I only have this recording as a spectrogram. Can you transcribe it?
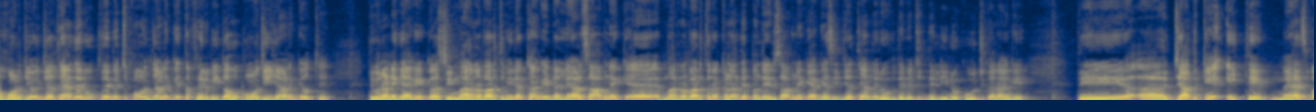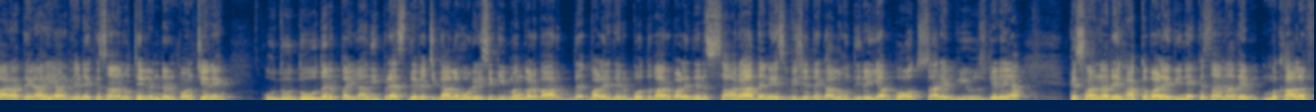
ਹੁਣ ਜੇ ਉਹ ਜਥਿਆਂ ਦੇ ਰੂਪ ਦੇ ਵਿੱਚ ਪਹੁੰਚ ਜਾਣਗੇ ਤਾਂ ਫਿਰ ਵੀ ਤਾਂ ਉਹ ਪਹੁੰਚ ਹੀ ਜਾਣਗੇ ਉੱਥੇ। ਤੇ ਉਹਨਾਂ ਨੇ ਕਿਹਾ ਕਿ ਅਸੀਂ ਮਰਨ ਵਰਤ ਵੀ ਰੱਖਾਂਗੇ ਡੱਲੇਵਾਲ ਸਾਹਿਬ ਨੇ ਕਿ- ਮਰਨ ਵਰਤ ਰੱਖਣਾ ਤੇ ਪੰਧੇਰ ਸਾਹਿਬ ਨੇ ਕਿਹਾ ਕਿ ਅਸੀਂ ਜਥਿਆਂ ਦੇ ਰੂਪ ਦੇ ਵਿੱਚ ਦਿੱਲੀ ਨੂੰ ਕੂਚ ਕਰਾਂਗੇ। ਤੇ ਅਹ, ਜਦ ਕਿ ਇੱਥੇ ਮਹਿਜ਼ 12 13000 ਜਿਹੜੇ ਕਿਸਾਨ ਉੱਥੇ ਲੰਡਨ ਪਹੁੰਚੇ ਨੇ ਉਦੋਂ 2 ਦਿਨ ਪਹਿਲਾਂ ਦੀ ਪ੍ਰੈਸ ਦੇ ਵਿੱਚ ਗੱਲ ਹੋ ਰਹੀ ਸੀਗੀ, ਮੰਗਲਵਾਰ ਵਾਲੇ ਦਿਨ, ਬੁੱਧਵਾਰ ਵਾਲੇ ਦਿਨ ਸਾਰਾ ਦਿਨ ਇਸ ਵਿਸ਼ੇ ਤੇ ਗੱਲ ਹੁੰਦੀ ਰਹੀ ਆ। ਬਹੁਤ ਸਾਰੇ ਵਿਊਜ਼ ਜਿਹੜੇ ਆ, ਕਿਸਾਨਾਂ ਦੇ ਹੱਕ ਵਾਲੇ ਵੀ ਨੇ, ਕਿਸਾਨਾਂ ਦੇ ਮੁਖਾਲਫ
